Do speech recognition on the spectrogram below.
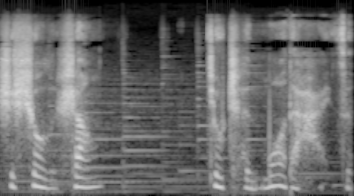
是受了伤就沉默的孩子。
